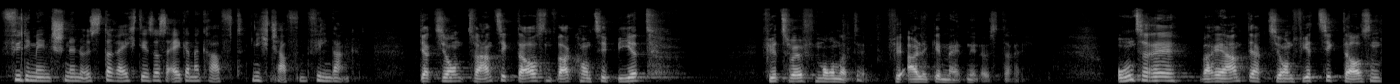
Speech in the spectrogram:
für die Menschen in Österreich, die es aus eigener Kraft nicht schaffen. Vielen Dank. Die Aktion 20.000 war konzipiert für zwölf Monate für alle Gemeinden in Österreich. Unsere Variante Aktion 40.000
